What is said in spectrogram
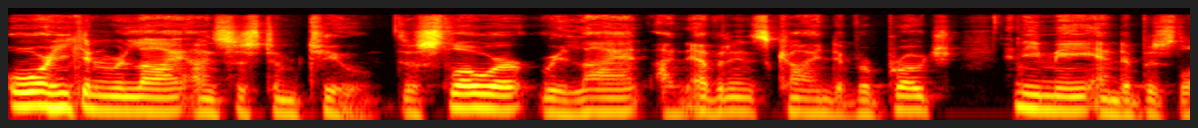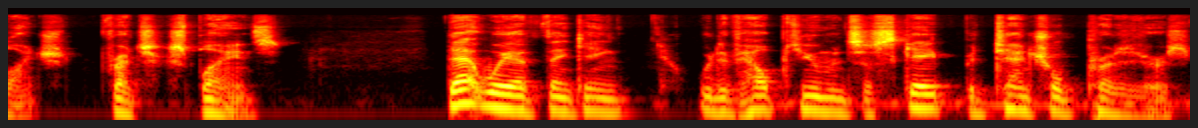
Or he can rely on system two, the slower, reliant on evidence kind of approach, and he may end up as lunch. French explains. That way of thinking would have helped humans escape potential predators,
